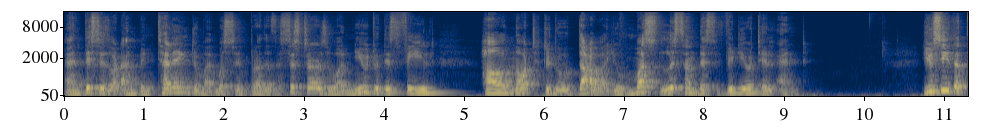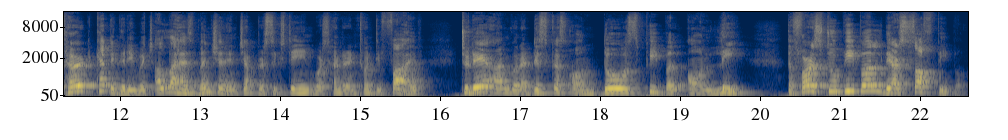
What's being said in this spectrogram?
And this is what I've been telling to my Muslim brothers and sisters who are new to this field how not to do da'wah. You must listen this video till end. You see the third category which Allah has mentioned in chapter 16 verse 125 Today I'm going to discuss on those people only. The first two people, they are soft people.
